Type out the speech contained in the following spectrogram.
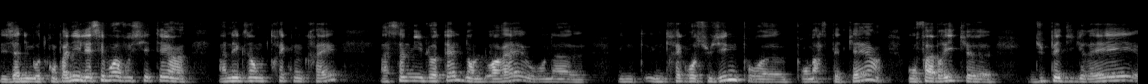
les animaux de compagnie. Laissez-moi vous citer un, un exemple très concret à Saint-Denis-de-l'Hôtel, dans le Loiret, où on a euh, une, très grosse usine pour, euh, pour Mars Petcare. On fabrique euh, du pédigré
